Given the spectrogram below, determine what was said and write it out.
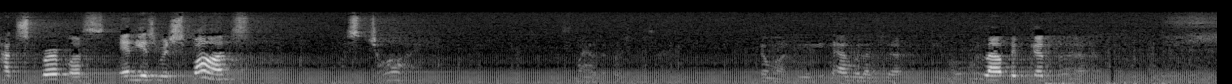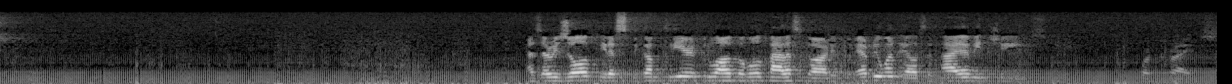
God's purpose, and his response was joy. Smile the. Come on. As a result, it has become clear throughout the whole palace guard and to everyone else that I am in chains for Christ.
